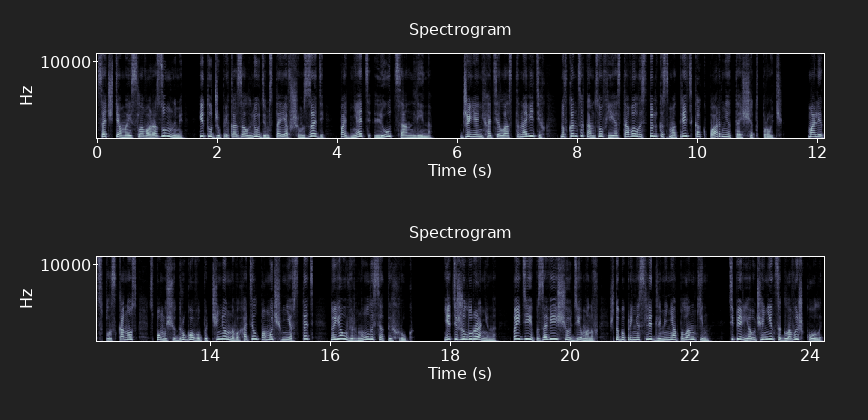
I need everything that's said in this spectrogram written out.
сочтя мои слова разумными, и тут же приказал людям, стоявшим сзади, поднять Лю Цанлина. Джинянь хотела остановить их, но в конце концов ей оставалось только смотреть, как парня тащат прочь. Малец-плосконос с помощью другого подчиненного хотел помочь мне встать, но я увернулась от их рук. «Я тяжело ранена. Пойди и позови еще демонов, чтобы принесли для меня паланкин. Теперь я ученица главы школы,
